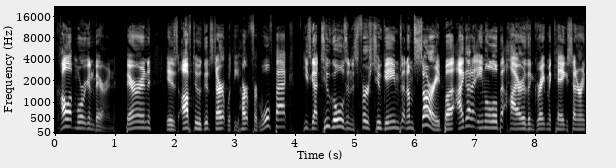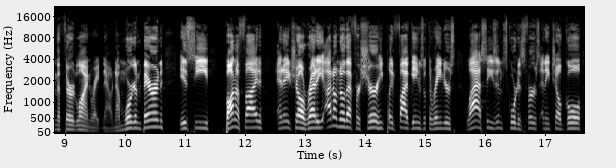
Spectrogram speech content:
Call up Morgan Barron. Barron is off to a good start with the Hartford Wolfpack. He's got two goals in his first two games, and I'm sorry, but I got to aim a little bit higher than Greg McKegg centering the third line right now. Now, Morgan Barron, is he bona fide NHL ready? I don't know that for sure. He played five games with the Rangers last season, scored his first NHL goal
